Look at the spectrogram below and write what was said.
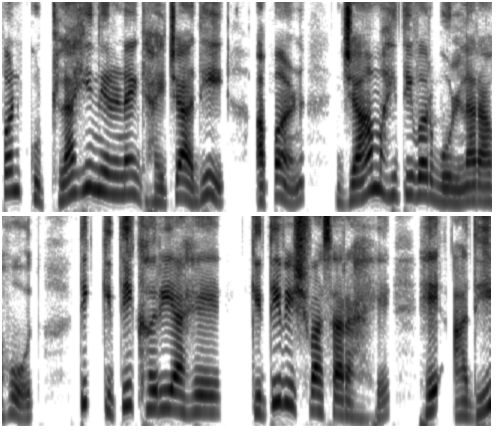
पण कुठलाही निर्णय घ्यायच्या आधी आपण ज्या माहितीवर बोलणार आहोत ती किती खरी आहे किती विश्वासार्ह आहे हे आधी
